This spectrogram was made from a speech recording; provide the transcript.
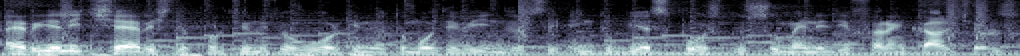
I really cherish the opportunity of working in the automotive industry and to be exposed to so many different cultures.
